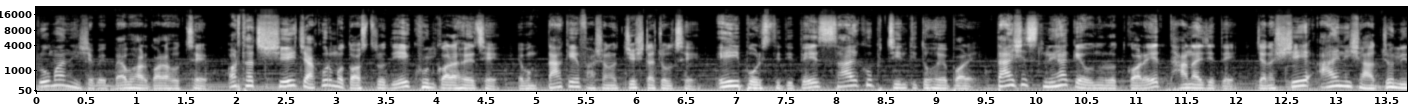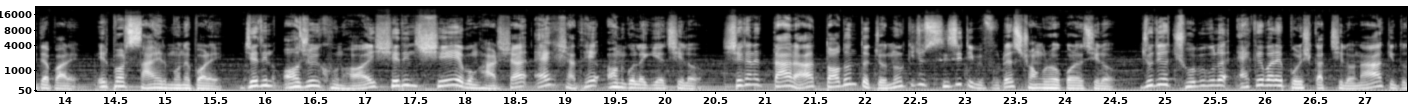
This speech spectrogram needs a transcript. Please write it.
প্রমাণ হিসেবে ব্যবহার করা হচ্ছে। অর্থাৎ সেই চাকুর মতো অস্ত্র দিয়ে খুন করা হয়েছে এবং তাকে ফাঁসানোর চেষ্টা চলছে। এই পরিস্থিতিতে সায় খুব চিন্তিত হয়ে পড়ে। তাই সে স্নেহাকে অনুরোধ করে থানায় যেতে, যেন সে আইনি সাহায্য নিতে পারে। এরপর সায়ের মনে পড়ে যেদিন অজয় খুন হয়, সেদিন সে এবং হার্ষা একসাথে অনগলে গিয়েছিল। সেখানে তারা তদন্তের জন্য কিছু সিসিটিভি ফুটেজ সংগ্রহ করেছিল। যদিও ছবিগুলো একেবারে পরিষ্কার ছিল না, কিন্তু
